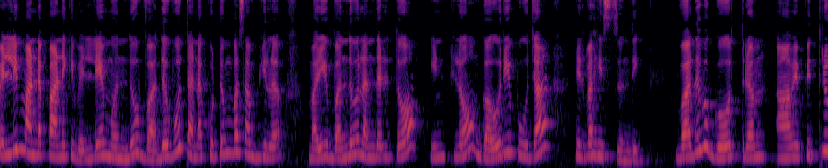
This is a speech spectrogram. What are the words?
పెళ్ళి మండపానికి వెళ్ళే ముందు వధువు తన కుటుంబ సభ్యుల మరియు బంధువులందరితో ఇంట్లో గౌరీ పూజ నిర్వహిస్తుంది. వధువు గోత్రం ఆమె పితృ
